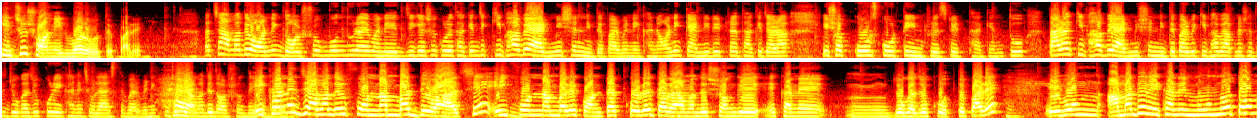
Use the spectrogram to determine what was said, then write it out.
কিছু স্বনির্ভর হতে পারে। আচ্ছা আমাদের অনেক দর্শক বন্ধুরাই মানে জিজ্ঞাসা করে থাকেন যে কীভাবে অ্যাডমিশন নিতে পারবেন এখানে? অনেক ক্যান্ডিডেটরা থাকে যারা এসব কোর্স করতে ইন্টারেস্টেড থাকেন। তো তারা কীভাবে অ্যাডমিশন নিতে পারবে? কীভাবে আপনার সাথে যোগাযোগ করে এখানে চলে আসতে পারবেন? একটু যদি হ্যাঁ, আমাদের দর্শকদের এখানে যে আমাদের ফোন নাম্বার দেওয়া আছে এই ফোন নাম্বারে কন্ট্যাক্ট করে তারা আমাদের সঙ্গে এখানে যোগাযোগ করতে পারে। এবং আমাদের এখানে ন্যূনতম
